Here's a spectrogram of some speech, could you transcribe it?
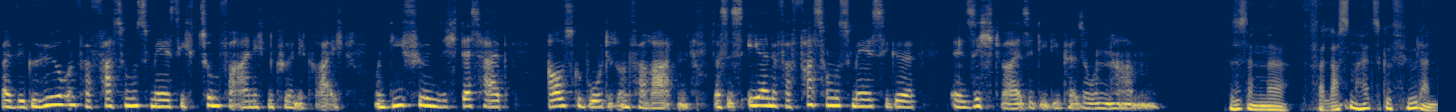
weil wir gehören verfassungsmäßig zum Vereinigten Königreich. Und die fühlen sich deshalb ausgebotet und verraten. Das ist eher eine verfassungsmäßige äh, Sichtweise, die die Personen haben. Es ist ein äh, Verlassenheitsgefühl, ein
